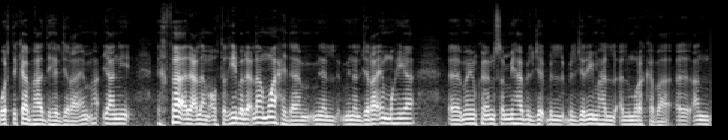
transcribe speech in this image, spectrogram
وارتكاب هذه الجرائم. يعني إخفاء الإعلام أو تغييب الإعلام واحدة من من الجرائم وهي آه، ما يمكن أن نسميها بالجريمة المركبة آه، أن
